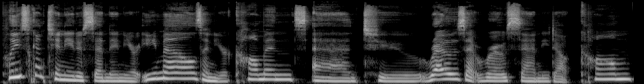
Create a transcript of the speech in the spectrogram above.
Please continue to send in your emails and your comments and to rose at rosesandy.com.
